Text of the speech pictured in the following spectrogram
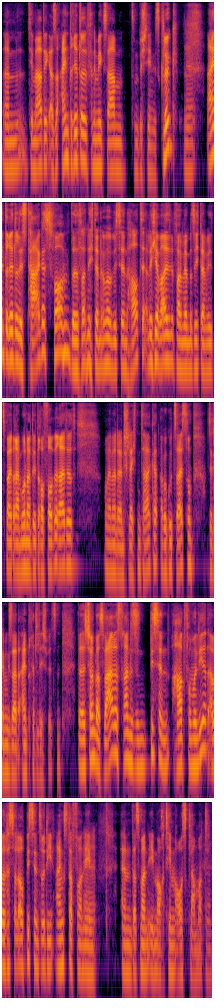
ähm, Thematik. Also ein Drittel von dem Examen zum Bestehen ist Glück. Ja. Ein Drittel ist Tagesform. Das fand ich dann immer ein bisschen hart, ehrlicherweise, vor allem wenn man sich dann wie zwei, drei Monate darauf vorbereitet und wenn man dann einen schlechten Tag hat, aber gut, sei es drum. Sie haben gesagt, ein Drittel Schwitzen. Da ist schon was Wahres dran, das ist ein bisschen hart formuliert, aber das soll auch ein bisschen so die Angst davor nehmen, ja ähm, dass man eben auch Themen ausklammert.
